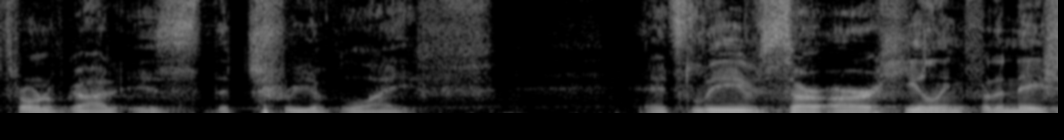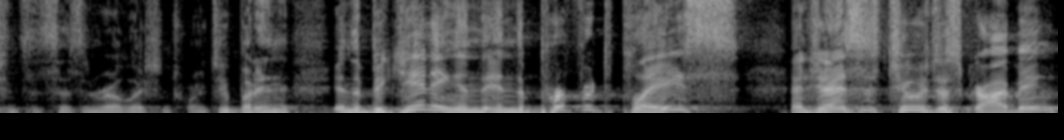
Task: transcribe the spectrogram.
throne of God is the tree of life. And its leaves are, are healing for the nations, it says in Revelation 22. But in, in the beginning, in the, in the perfect place, and Genesis 2 is describing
